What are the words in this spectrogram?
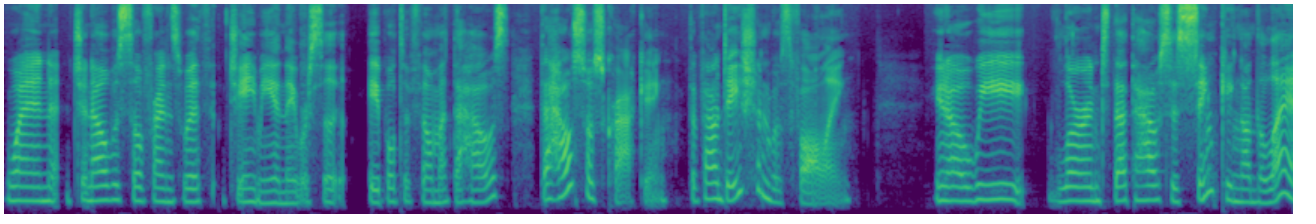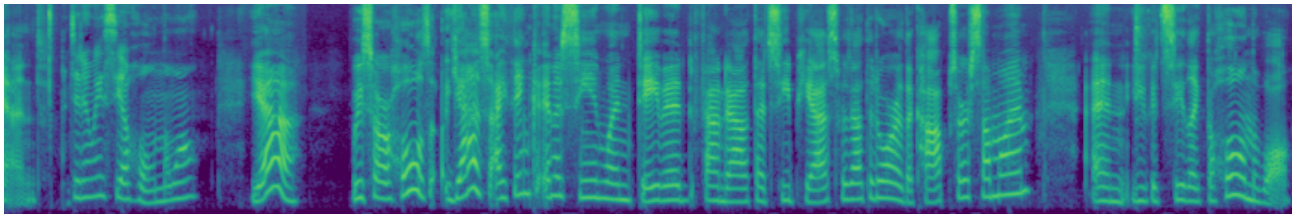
when Jenelle was still friends with Jamie and they were still able to film at the house, the house was cracking. The foundation was falling. You know, we learned that the house is sinking on the land. Didn't we see a hole in the wall? Yeah. We saw holes. Yes, I think in a scene when David found out that CPS was at the door, or the cops or someone, and you could see like the hole in the wall.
